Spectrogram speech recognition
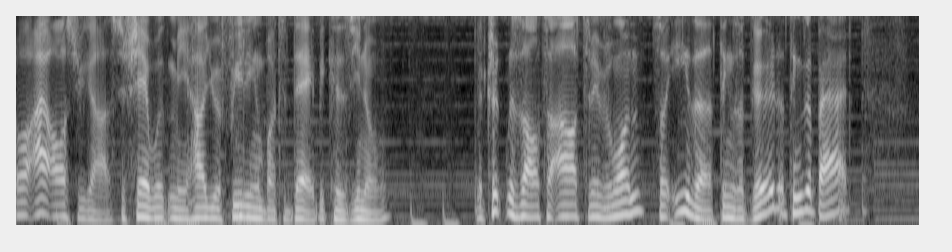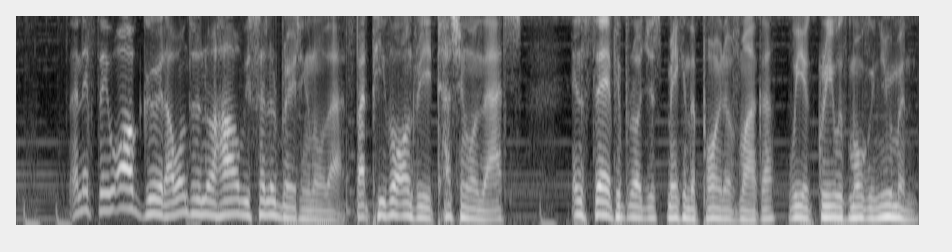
Well, I asked you guys to share with me how you're feeling about today because, you know, matric results are out to everyone. So either things are good or things are bad. And if they are good, I wanted to know how we're celebrating and all that. But people aren't really touching on that. Instead, people are just making the point of, Maka, we agree with Morgan Newman.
